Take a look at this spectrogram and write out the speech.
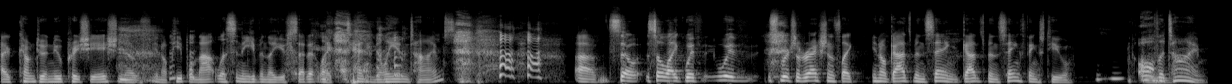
I've come to a new appreciation of, you know, people not listening even though you've said it like 10 million times. Um, so so like with with spiritual direction, it's like you know God's been saying God's been saying things to you mm-hmm. all the time,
